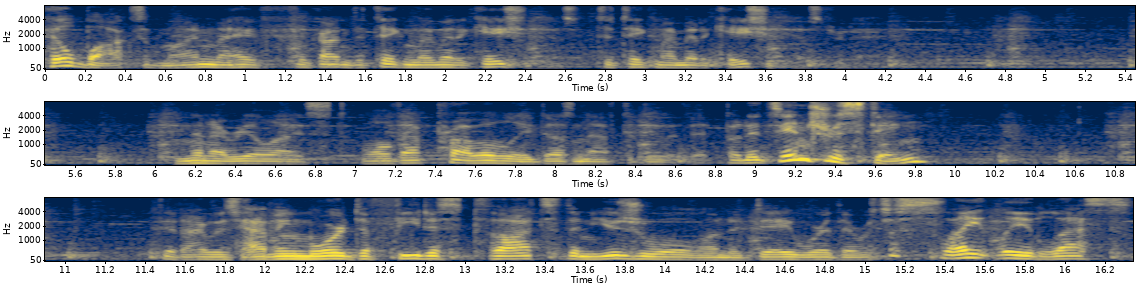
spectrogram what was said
pill box of mine, and I had forgotten to take my medication to take my medication yesterday. And then I realized, well, that probably doesn't have to do with it. But it's interesting that I was having more defeatist thoughts than usual on a day where there was just slightly less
